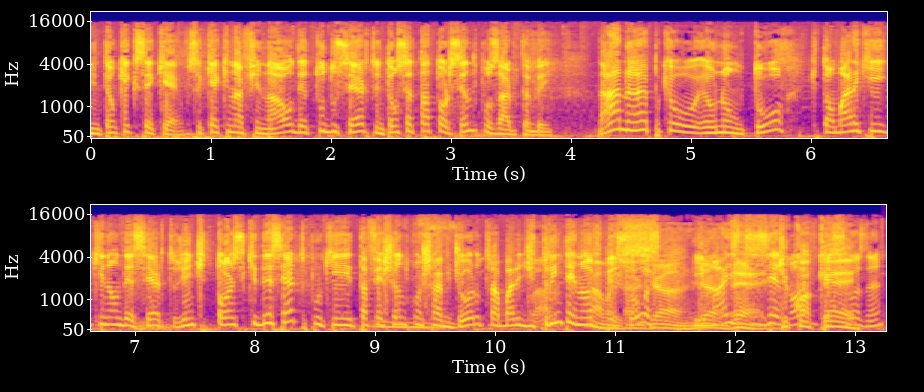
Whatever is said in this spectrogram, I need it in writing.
então o que que você quer? Você quer que na final dê tudo certo, então você tá torcendo pros árbitros também. Ah, não, é porque eu, eu não tô, que tomara que, que não dê certo. A gente torce que dê certo, porque tá fechando com chave de ouro o trabalho de 39 Ah, mas pessoas já- e já- mais é, 19 de qualquer, pessoas, né?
